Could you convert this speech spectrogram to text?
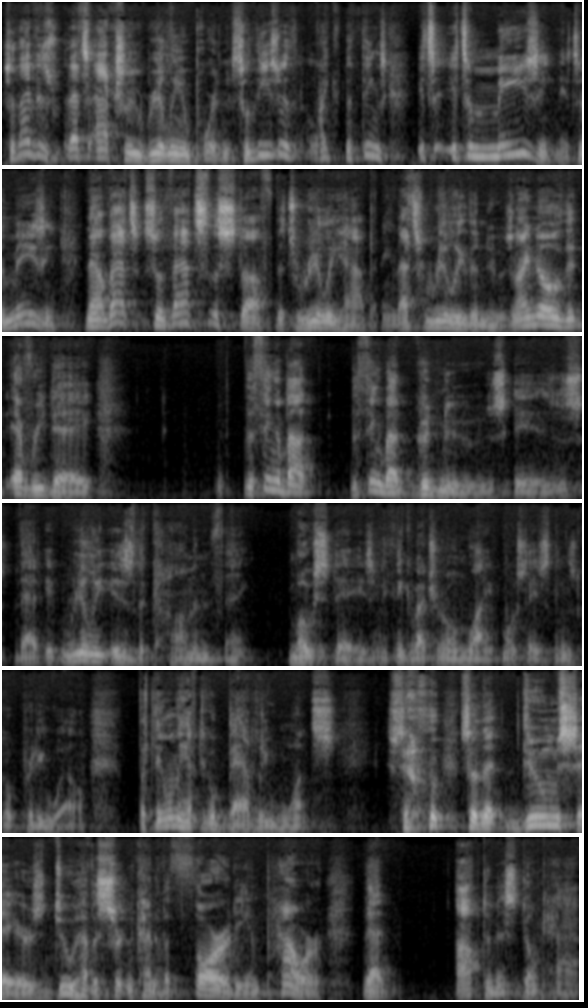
So that is that's actually really important. So these are like the things. It's it's amazing. It's amazing. Now that's so that's the stuff that's really happening. That's really the news. And I know that every day the thing about the thing about good news is that it really is the common thing. Most days, if you think about your own life, most days things go pretty well, but they only have to go badly once. So, so that doomsayers do have a certain kind of authority and power that optimists don't have.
